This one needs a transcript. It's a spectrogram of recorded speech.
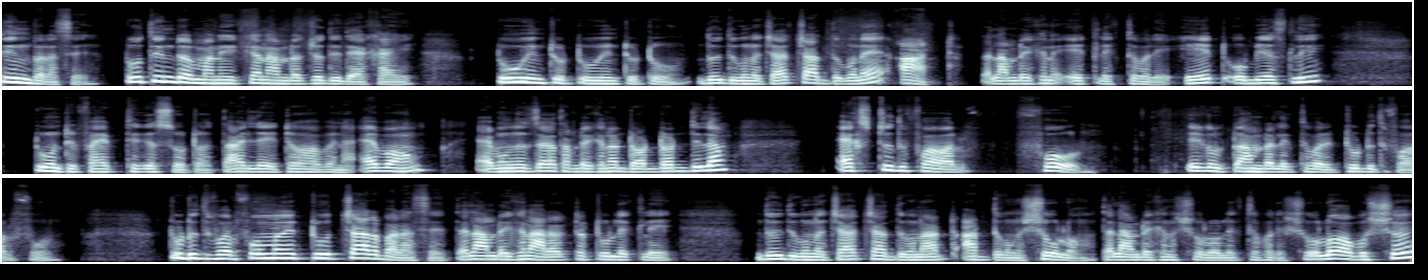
তিনবার আছে। টু তিনবার মানে এখানে আমরা যদি দেখাই two into two into two দুই দুগুণে চার চার দুগুণে আট। তাহলে আমরা এখানে এইট লিখতে পারি। এইট অবভিয়াসলি টোয়েন্টি ফাইভ থেকে ছোটো, তাইলে এটাও হবে না। এবং এবং এর জায়গাতে আমরা এখানে ডট ডট দিলাম। X to the power four এগুলো তো আমরা লিখতে পারি two to the power four two to the power four মানে টু চারবার আছে। তাহলে আমরা এখানে আরও একটা টু লিখলে দুই দুগুণে চার চার দুগুণে আট আট দুগুণে ষোলো। তাহলে আমরা এখানে ষোলো লিখতে পারি। ষোলো অবশ্যই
